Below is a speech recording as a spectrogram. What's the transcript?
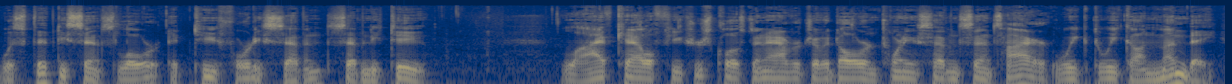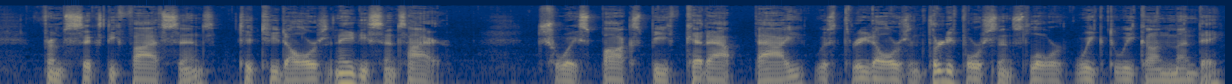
was 50 cents lower at 247.72. Live cattle futures closed an average of $1.27 higher week to week on Monday from 65 cents to $2.80 higher. Choice box beef cutout value was $3.34 lower week to week on Monday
